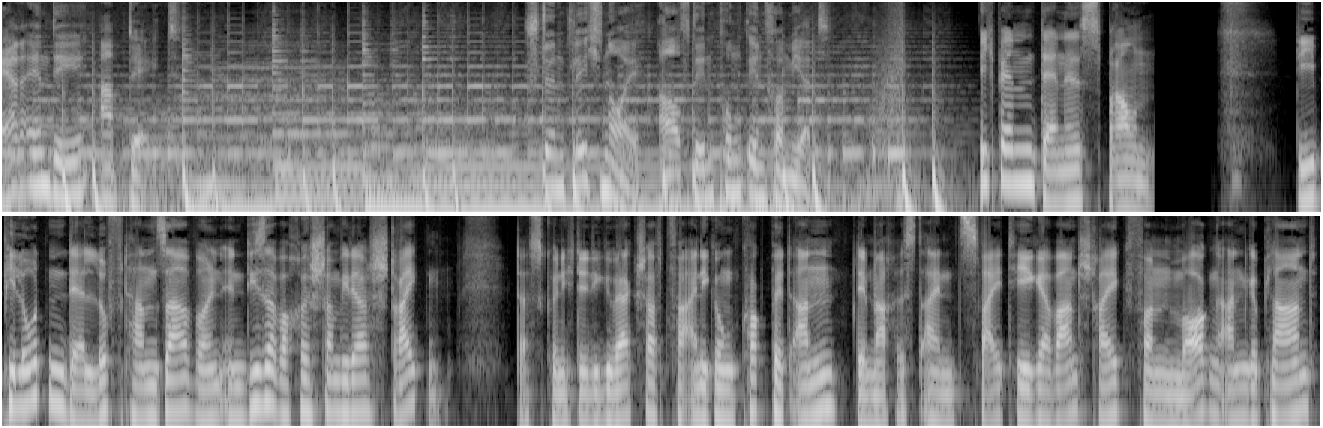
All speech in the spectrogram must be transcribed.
RND Update. Stündlich neu. Auf den Punkt informiert. Ich bin Dennis Braun. Die Piloten der Lufthansa wollen in dieser Woche schon wieder streiken. Das kündigte die Gewerkschaft Vereinigung Cockpit an. Demnach ist ein zweitägiger Warnstreik von morgen an geplant.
